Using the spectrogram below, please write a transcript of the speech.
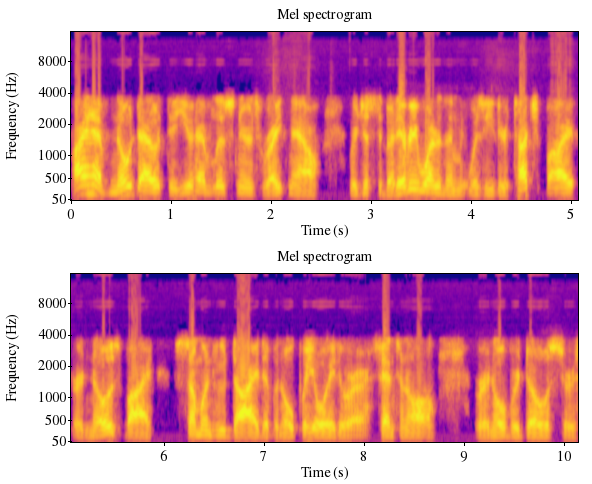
I have no doubt that you have listeners right now where just about every one of them was either touched by or knows by someone who died of an opioid or a fentanyl or an overdose or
